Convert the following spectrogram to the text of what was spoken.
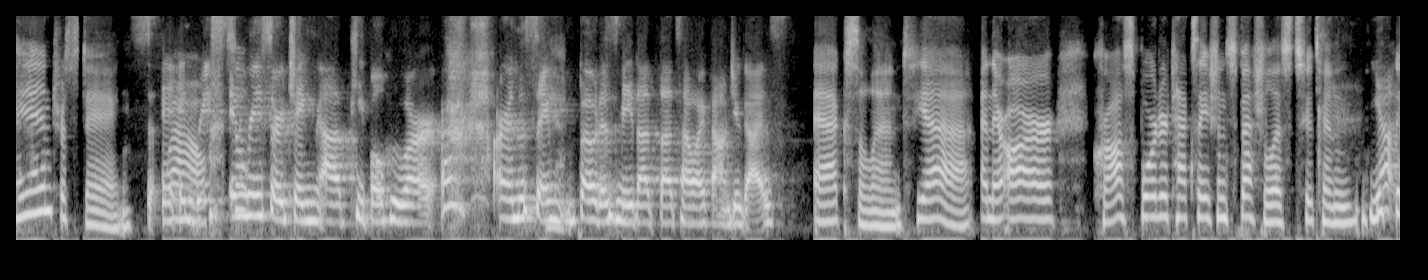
Interesting. So wow. in, re- so, in, researching uh, people who are are in the same boat as me, that that's how I found you guys. Excellent. Yeah. And there are cross border taxation specialists who can. yeah,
